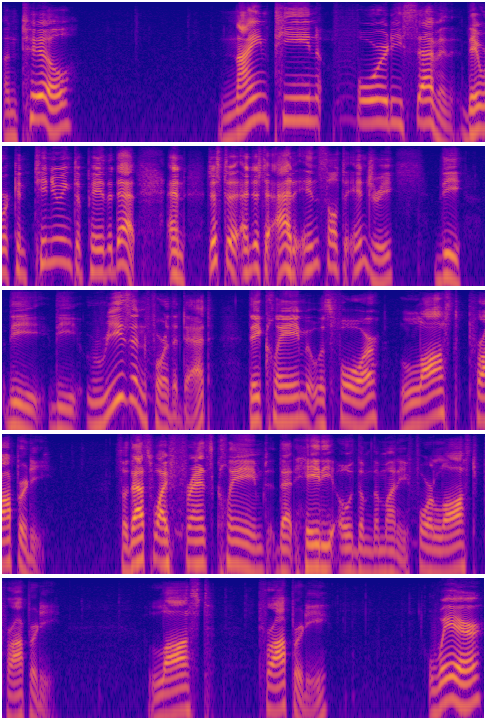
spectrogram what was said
until 1947. They were continuing to pay the debt. And just to and just to add insult to injury, the the the reason for the debt, they claim it was for lost property. So that's why France claimed that Haiti owed them the money for lost property. Lost property, where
